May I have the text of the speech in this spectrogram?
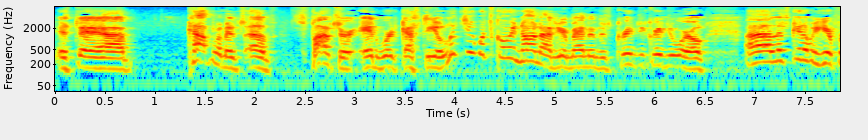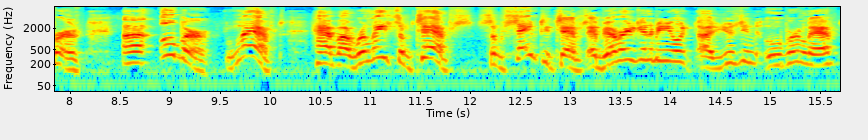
It's the uh, compliments of sponsor Edward Castillo. Let's see what's going on out here, man, in this crazy, crazy world. Uh, let's get over here first. Uh, Uber, Lyft have uh, released some tips, some safety tips. If you're ever going to be uh, using Uber, Lyft,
